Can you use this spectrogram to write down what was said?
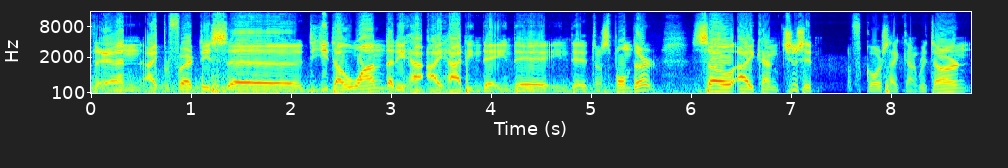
Then I prefer this uh, digital one that I, ha I, had in the in the in the transponder, so I can choose it. Of course, I can return.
